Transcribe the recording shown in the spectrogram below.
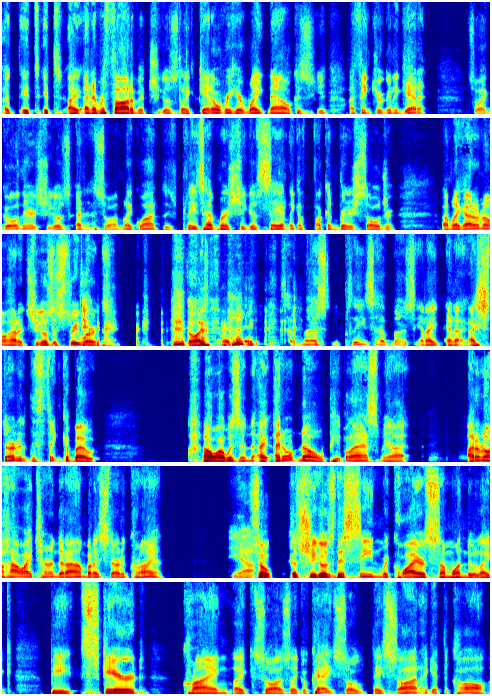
I it's, it's, I, I never thought of it. She goes, like, get over here right now because I think you're gonna get it. So I go there. She goes, and so I'm like, what? Please- have mercy. She goes, say it like a fucking British soldier. I'm like, I don't know how to. She goes, it's three words. so I said, please have mercy. Please have mercy. And I and I started to think about how I was in. I, I don't know. People ask me, I, I don't know how I turned it on, but I started crying. Yeah. So because she goes, this scene requires someone to like be scared, crying. Like so, I was like, okay. So they saw it. I get the call.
